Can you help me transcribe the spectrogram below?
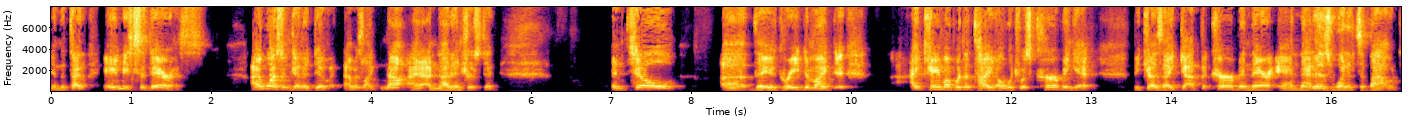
in the title. Amy Sedaris. I wasn't going to do it. I was like, no, I, I'm not interested. Until uh, they agreed to my. I came up with a title, which was Curbing It, because I got the curb in there, and that is what it's about.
